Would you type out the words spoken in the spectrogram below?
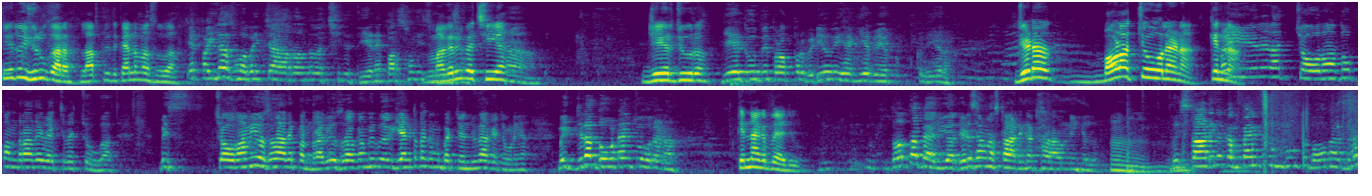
ਇਹ ਤੋਂ ਹੀ ਸ਼ੁਰੂ ਕਰ ਲਾਪ੍ਰੀਤ ਕਹਿੰਦਾ ਮਸੂਆ ਇਹ ਪਹਿਲਾ ਸੂਆ ਬਾਈ ਚਾਰ ਦੰਦ ਵੱਛੀ ਦਿੱਤੀ ਇਹਨੇ ਪਰਸੋਂ ਦੀ ਮਗਰ ਵੀ ਬੱਚੀ ਆ? ਹਾਂ। ਜੇਰ ਜੂਰ। ਜੇ ਦੁੱਧ ਦੀ ਪ੍ਰੋਪਰ ਵੀਡੀਓ ਵੀ ਹੈਗੀ ਆ ਬੇ ਕਲੀਅਰ ਜਿਹੜਾ ਬੌਲਾ ਚੋ ਲੈਣਾ ਕਿੰਨਾ? ਬਾਈ ਇਹਦੇ ਨਾਲ 14 ਤੋਂ 15 ਦੇ ਵਿੱਚ ਵਿੱਚ ਹੋਊਗਾ। ਵੀ 14 ਵੀ ਹੋ ਸਕਦਾ ਤੇ 15 ਵੀ ਹੋ ਸਕਦਾ ਕਿਉਂਕਿ ਏਜੰਟ ਤਾਂ ਕਿਉਂਕਿ ਬੱਚੇ ਨੂੰ ਜੁਗਾ ਕੇ ਚੋਣੇ ਆ। ਬਈ ਜਿਹੜਾ ਦੋ ਟਾਈਮ ਚੋ ਲੈਣਾ ਕਿੰਨਾ ਕੁ ਪਿਆ ਜੂ? ਦੁੱਧ ਤਾਂ ਪੈ ਜੂ ਯਾਰ ਜਿਹੜੇ ਨਾਲ ਸਟਾਰਟਿੰਗ 18 19 ਕਿਲੋ। ਹੂੰ। ਬਈ ਸਟਾਰਟਿੰਗ ਕੰਪੈਨ ਕੰਪੂਟ ਬਹੁਤ ਆ ਇਧਰ।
